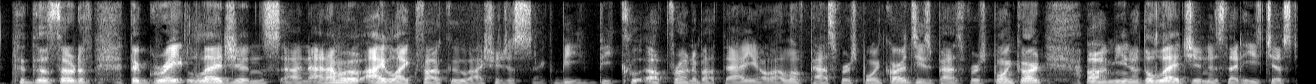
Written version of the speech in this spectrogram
the sort of the great legends. and, and I'm a, I like Facu. I should just like be be upfront about that. You know, I love pass first point guards. He's a pass first point guard. Um, you know, the legend is that he's just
